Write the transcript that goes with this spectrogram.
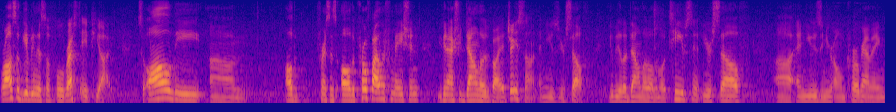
we're also giving this a full REST API. So all the, um, all the, for instance, all the profile information, you can actually download via JSON and use yourself. You'll be able to download all the motifs yourself uh, and use in your own programming,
